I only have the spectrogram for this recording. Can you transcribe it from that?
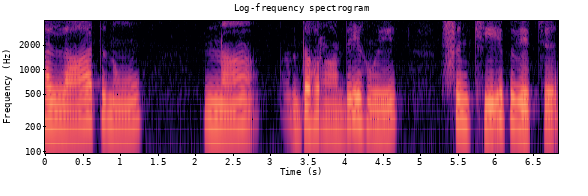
ਹਾਲਾਤ ਨੂੰ ਨਾ ਦੁਹਰਾਉਂਦੇ ਹੋਏ ਸੰਖੇਪ ਵਿੱਚ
